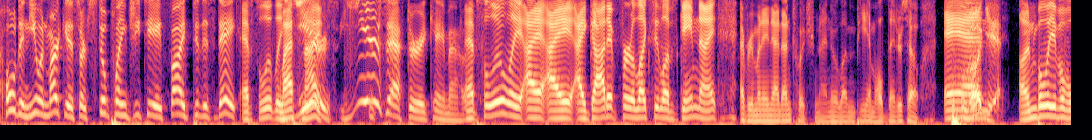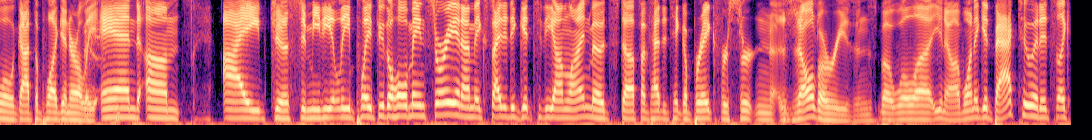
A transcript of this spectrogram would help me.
Holden, you and Marcus are still playing GTA 5 to this day. absolutely Last night. years, years after it came out. Absolutely. I, I, I got it for Lexi Loves Game Night every Monday night on Twitch from 9 to 11 p.m. Hold Nader So. And Plug it. Unbelievable. Got the plug in early. and um, I just immediately played through the whole main story, and I'm excited to get to the online mode stuff. I've had to take a break for certain Zelda reasons, but we'll, uh, you know, I want to get back to it. It's like,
